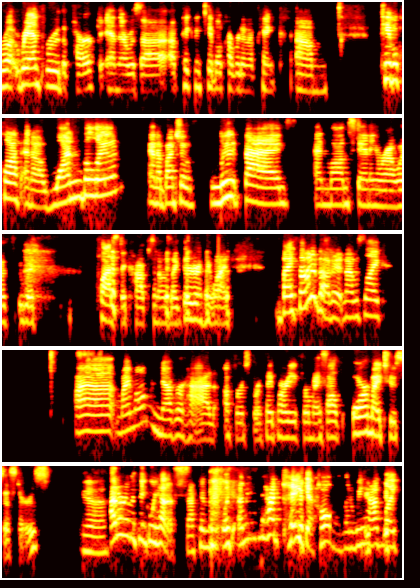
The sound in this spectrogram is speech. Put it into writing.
r- ran through the park, and there was a, a picnic table covered in a pink um, tablecloth and a one balloon and a bunch of loot bags, and mom standing around with with plastic cups, and I was like, they're drinking wine but I thought about it and I was like, uh, my mom never had a first birthday party for myself or my two sisters. Yeah. I don't even think we had a second. Like, I mean, we had cake at home and we had like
